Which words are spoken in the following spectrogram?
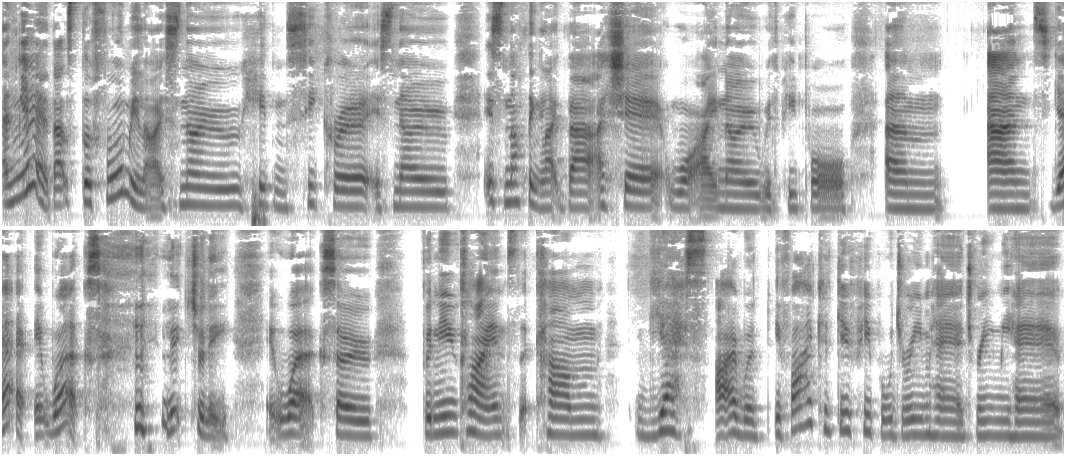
and yeah, that's the formula. It's no hidden secret. It's no, it's nothing like that. I share what I know with people. Um, and yeah, it works. Literally, it works. So for new clients that come yes, I would. If I could give people dream hair, dreamy hair,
